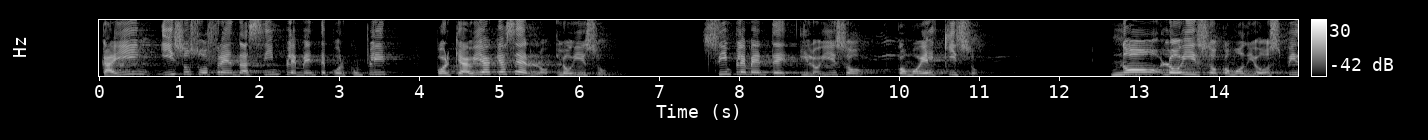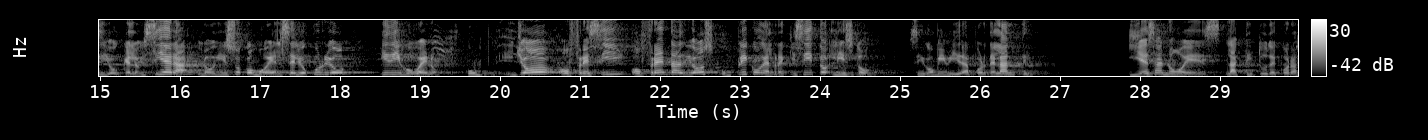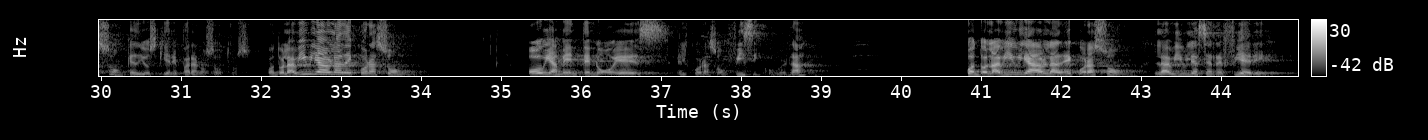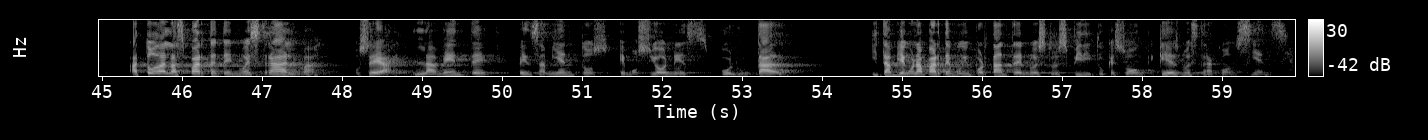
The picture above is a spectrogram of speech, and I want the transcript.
Caín hizo su ofrenda simplemente por cumplir, porque había que hacerlo, lo hizo simplemente y lo hizo como él quiso. No lo hizo como Dios pidió que lo hiciera, lo hizo como él se le ocurrió y dijo, bueno, yo ofrecí ofrenda a Dios, cumplí con el requisito, listo, sigo mi vida por delante. Y esa no es la actitud de corazón que Dios quiere para nosotros. Cuando la Biblia habla de corazón, obviamente no es el corazón físico, ¿verdad? Cuando la Biblia habla de corazón, la Biblia se refiere a todas las partes de nuestra alma, o sea, la mente, pensamientos, emociones, voluntad, y también una parte muy importante de nuestro espíritu, que, son, que es nuestra conciencia.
